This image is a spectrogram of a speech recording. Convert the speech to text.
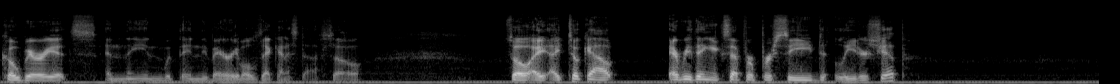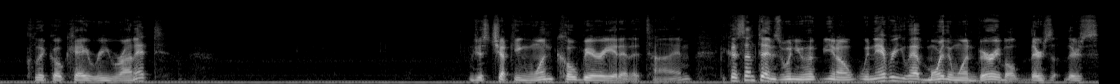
covariates and the within the variables, that kind of stuff. So, so I, I took out everything except for perceived leadership. Click OK, rerun it. I'm just checking one covariate at a time because sometimes when you have, you know, whenever you have more than one variable, there's there's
